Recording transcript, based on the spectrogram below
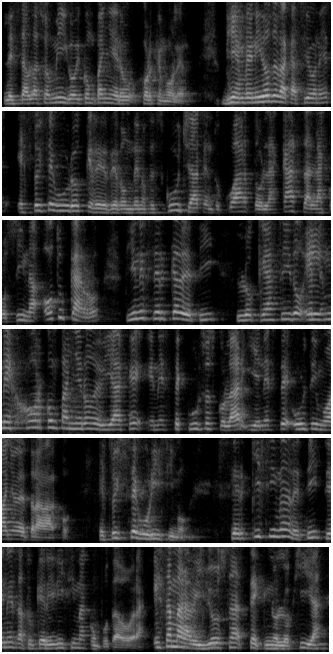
Les habla su amigo y compañero Jorge Moller. Bienvenidos de vacaciones. Estoy seguro que desde donde nos escuchas, en tu cuarto, la casa, la cocina o tu carro, tienes cerca de ti lo que ha sido el mejor compañero de viaje en este curso escolar y en este último año de trabajo. Estoy segurísimo cerquísima de ti tienes a tu queridísima computadora, esa maravillosa tecnología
